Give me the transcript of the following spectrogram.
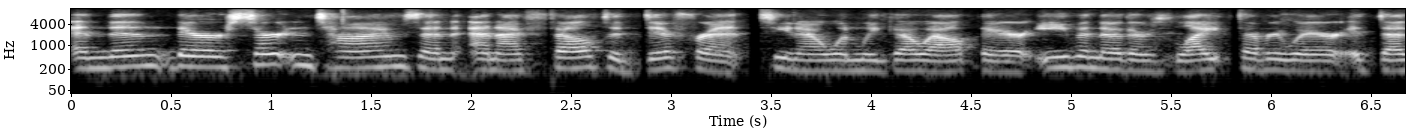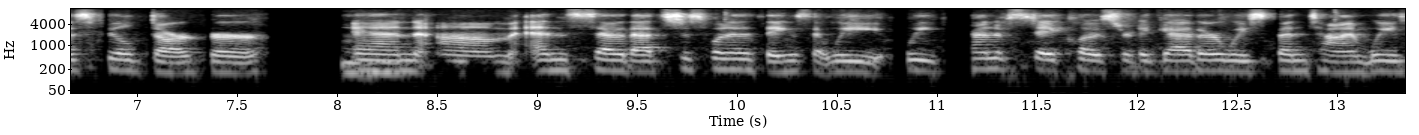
and then there are certain times and and i felt a difference you know when we go out there even though there's lights everywhere it does feel darker mm-hmm. and um and so that's just one of the things that we we kind of stay closer together we spend time we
